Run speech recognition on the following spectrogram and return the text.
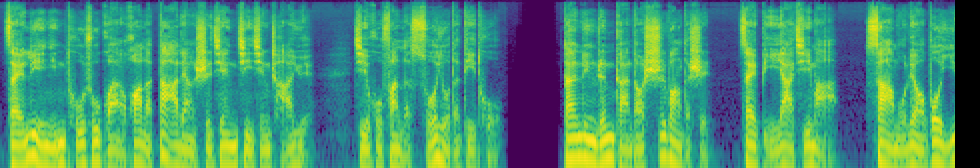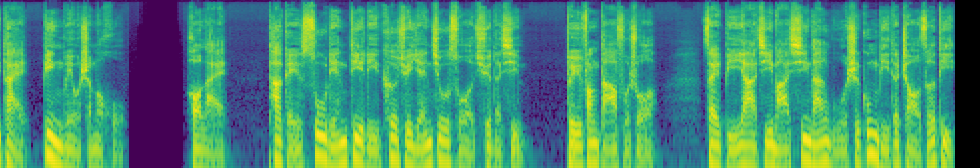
在列宁图书馆花了大量时间进行查阅，几乎翻了所有的地图。但令人感到失望的是，在比亚吉马。萨姆廖波一带并没有什么湖。后来，他给苏联地理科学研究所去了信，对方答复说，在比亚基马西南五十公里的沼泽地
